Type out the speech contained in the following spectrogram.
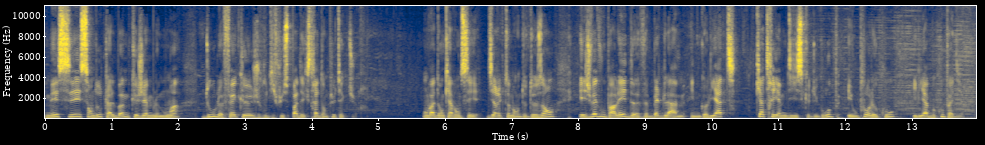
mais c'est sans doute l'album que j'aime le moins, d'où le fait que je vous diffuse pas d'extrait d'Amputecture. On va donc avancer directement de deux ans, et je vais vous parler de The Bedlam in Goliath, quatrième disque du groupe, et où pour le coup, il y a beaucoup à dire.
